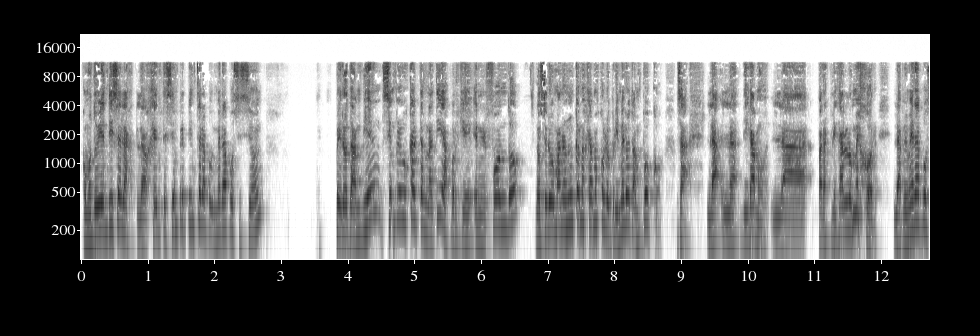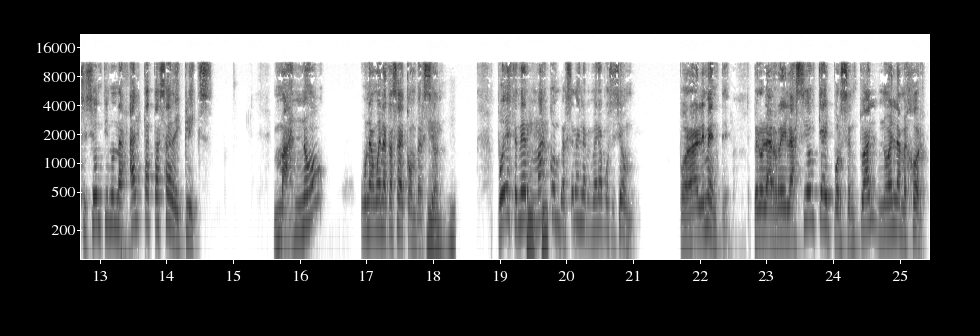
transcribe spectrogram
Como tú bien dices, la, la, gente siempre pinta la primera posición, pero también siempre busca alternativas, porque en el fondo los seres humanos nunca nos quedamos con lo primero tampoco. O sea, la, la, digamos, la, para explicarlo mejor, la primera posición tiene una alta tasa de clics, más no una buena tasa de conversión. Mm -hmm. Puedes tener más conversiones en la primera posición, probablemente, pero la relación que hay porcentual no es la mejor.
